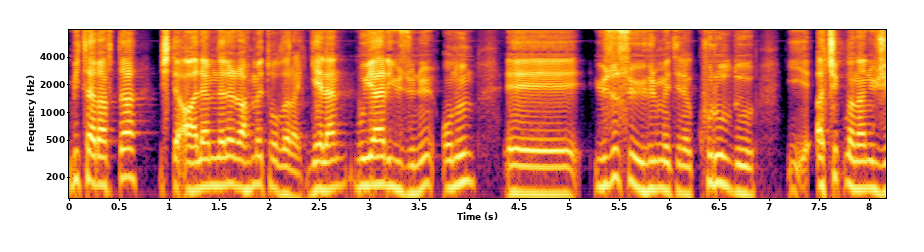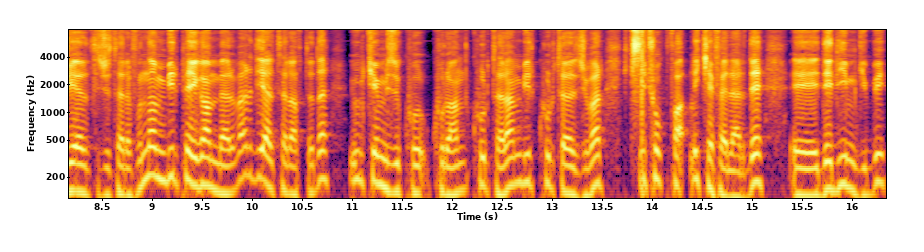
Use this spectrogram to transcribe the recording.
Bir tarafta işte alemlere rahmet olarak gelen bu yeryüzünü onun e, yüzü suyu hürmetine kurulduğu açıklanan yüce yaratıcı tarafından bir peygamber var. Diğer tarafta da ülkemizi kur- kuran, kurtaran bir kurtarıcı var. İkisi çok farklı kefelerde. Ee, dediğim gibi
